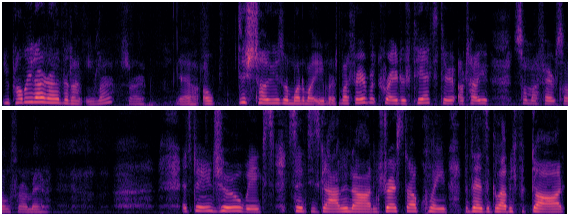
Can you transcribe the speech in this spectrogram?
You probably don't know that I'm emo, so yeah, I'll just tell you some one of my emos. My favorite creator is TX2, I'll tell you some of my favorite songs from him. It's been two weeks since he's gotten on. He's dressed up clean, but there's a glove he forgot.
